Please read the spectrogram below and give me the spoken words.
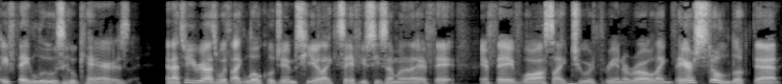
If they lose, who cares? And that's what you realize with like local gyms here. Like, say if you see someone that if they if they've lost like two or three in a row, like they're still looked at,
